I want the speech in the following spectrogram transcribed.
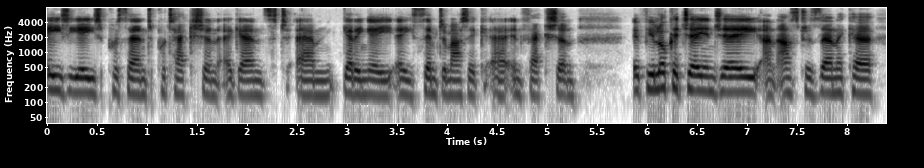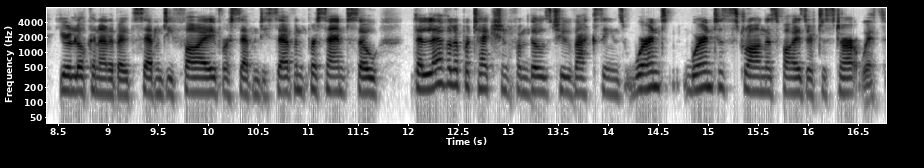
88% protection against um, getting a, a symptomatic uh, infection. If you look at J&J and AstraZeneca, you're looking at about 75 or 77%. So the level of protection from those two vaccines weren't weren't as strong as Pfizer to start with.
